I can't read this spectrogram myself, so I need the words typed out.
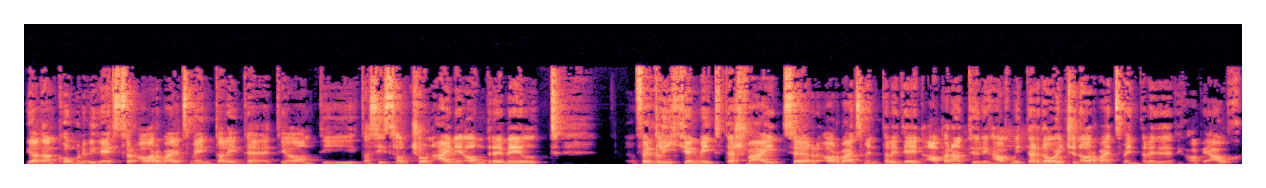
ja, dann kommen wir jetzt zur Arbeitsmentalität, ja, und die, das ist halt schon eine andere Welt verglichen mit der Schweizer Arbeitsmentalität, aber natürlich auch mit der deutschen Arbeitsmentalität. Ich habe auch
